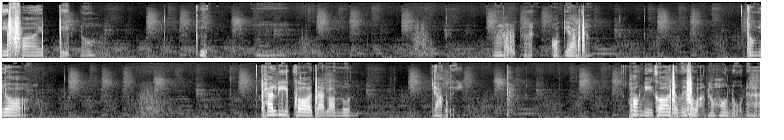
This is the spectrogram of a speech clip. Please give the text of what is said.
มีไฟปิดเนาะคืออืมอะอะออกยากจังต้องย่อารีบก็จะร้อนรนยากเลย ห้องนี้ก็จะไม่สว่างเท่าห้องนู้นนะคะ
